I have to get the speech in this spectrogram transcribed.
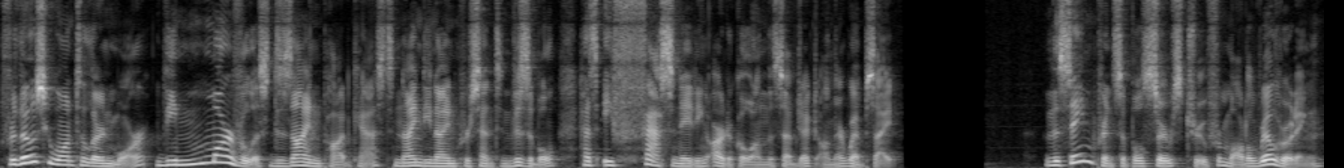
For those who want to learn more, the marvelous design podcast, 99% Invisible, has a fascinating article on the subject on their website. The same principle serves true for model railroading.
